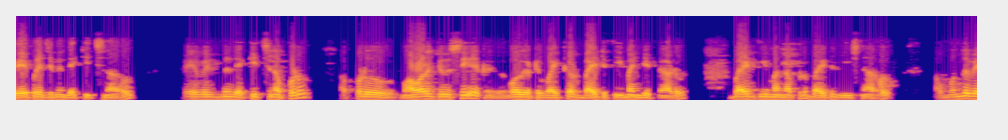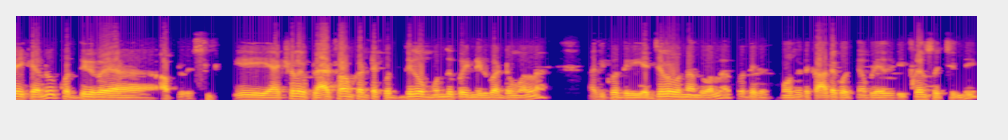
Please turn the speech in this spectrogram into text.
వేబ్రిడ్జ్ మీద ఎక్కించినారు వేబ్రిడ్జ్ మీద ఎక్కించినప్పుడు అప్పుడు మా వాళ్ళు చూసి ఒకటి వెహికల్ బయట తీయమని చెప్పినాడు. బయట తీయమన్నప్పుడు బయట తీసినారు. ముందు వెహికల్ కొద్దిగా అప్- ఈ యాక్చువల్గా ప్లాట్ఫామ్ కంటే కొద్దిగా ముందు పోయి నిలబడడం వల్ల అది కొద్దిగా ఎజ్జలో ఉన్నందువల్ల కొద్దిగా మొదటి కాటకు వచ్చినప్పుడు ఏదో డిఫరెన్స్ వచ్చింది.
